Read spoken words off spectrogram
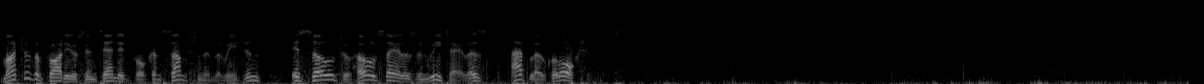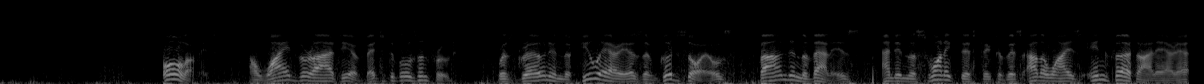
Much of the produce intended for consumption in the region is sold to wholesalers and retailers at local auctions. All of it, a wide variety of vegetables and fruit, was grown in the few areas of good soils found in the valleys and in the Swanwick district of this otherwise infertile area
